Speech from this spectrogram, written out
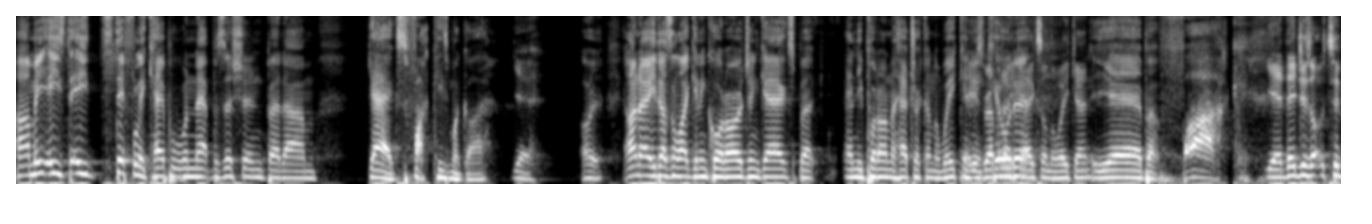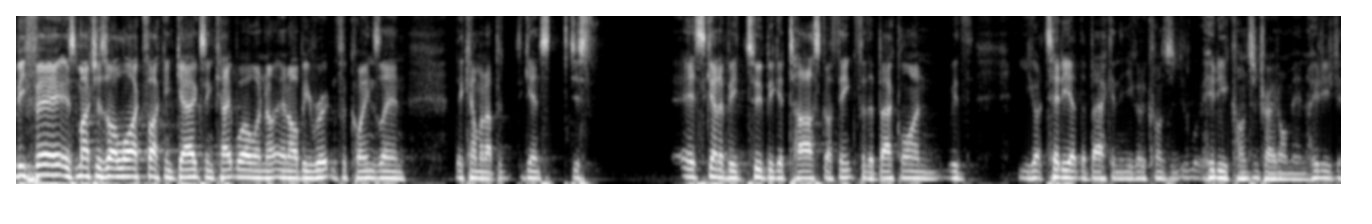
um, he, he's he's definitely capable in that position. But um, Gags, fuck, he's my guy. Yeah, Oh, I know he doesn't like getting caught Origin Gags, but and he put on a hat trick on the weekend he's and rapping killed it. gags on the weekend. Yeah, but fuck. Yeah, they're just to be fair. As much as I like fucking Gags and Capewell, and, and I'll be rooting for Queensland, they're coming up against just. It's going to be too big a task, I think, for the back line. With you got Teddy at the back, and then you got to concentrate. Who do you concentrate on, man? Who do you?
